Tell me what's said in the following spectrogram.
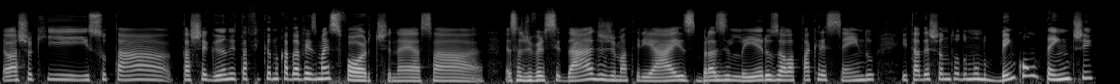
eu acho que isso tá, tá chegando e tá ficando cada vez mais forte, né? Essa, essa diversidade de materiais brasileiros, ela tá crescendo e tá deixando todo mundo bem contente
